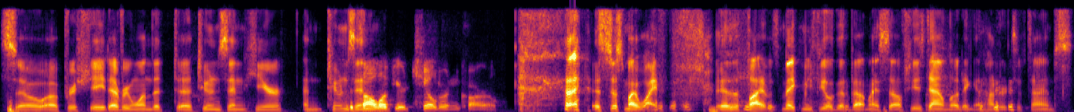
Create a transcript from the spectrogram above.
so uh, appreciate everyone that uh, tunes in here and tunes it's in. It's all of your children, Carl. it's just my wife. the five make me feel good about myself. She's downloading it hundreds of times.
